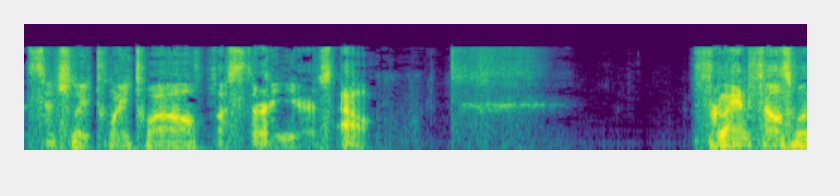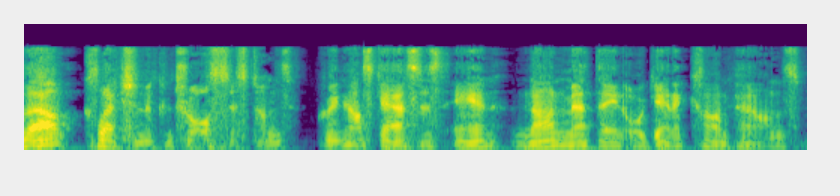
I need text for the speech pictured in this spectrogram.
essentially 2012 plus 30 years out. For landfills without collection and control systems, greenhouse gases and non-methane organic compounds,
